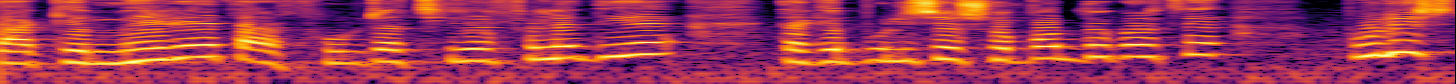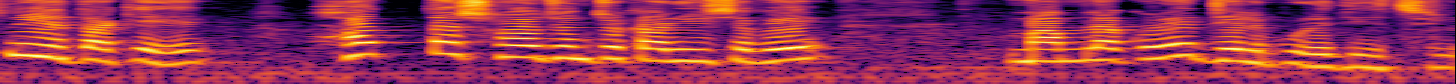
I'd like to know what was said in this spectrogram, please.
তাকে মেরে তার ফুলটা ছিঁড়ে ফেলে দিয়ে তাকে পুলিশে সোপর্দ করেছে। পুলিশ নিয়ে তাকে হত্যা ষড়যন্ত্রকারী হিসেবে মামলা করে জেলে পুরে দিয়েছিল।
